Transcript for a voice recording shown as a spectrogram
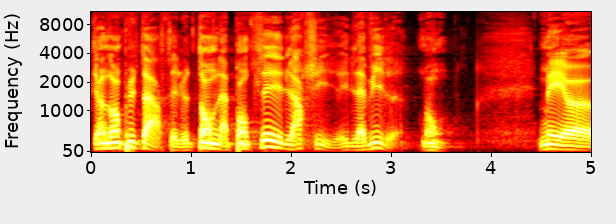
15 ans plus tard. C'est le temps de la pensée de l'archi et de la ville. Bon. Mais euh,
